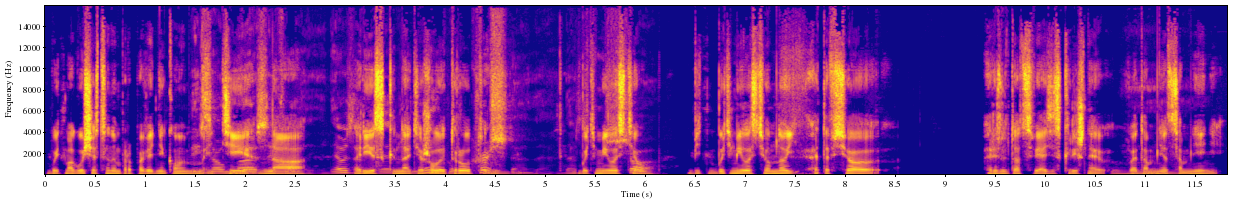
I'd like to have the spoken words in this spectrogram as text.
быть могущественным проповедником, идти на риск, на тяжелый труд, быть милостивым, быть милостивым, но это все результат связи с Кришной, в этом нет сомнений.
